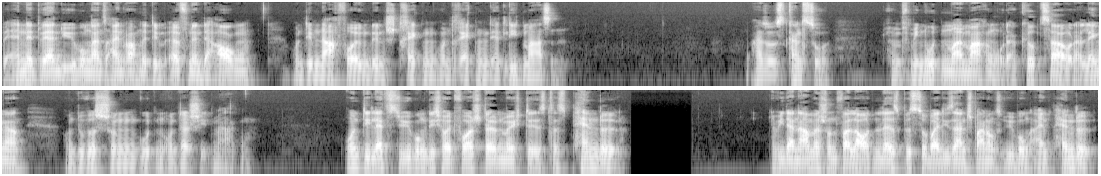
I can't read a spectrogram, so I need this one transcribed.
Beendet werden die Übungen ganz einfach mit dem Öffnen der Augen und dem nachfolgenden Strecken und Recken der Gliedmaßen. Also das kannst du fünf Minuten mal machen oder kürzer oder länger und du wirst schon einen guten Unterschied merken. Und die letzte Übung, die ich heute vorstellen möchte, ist das Pendel. Wie der Name schon verlauten lässt, bist du bei dieser Entspannungsübung ein Pendel.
